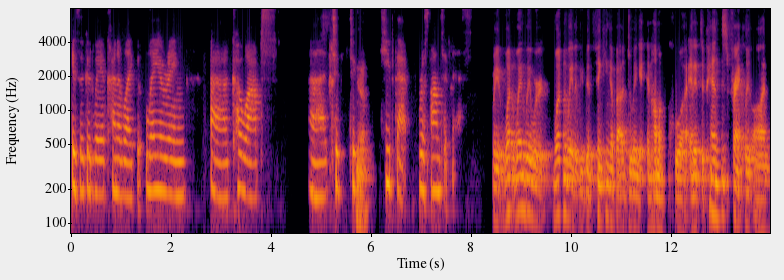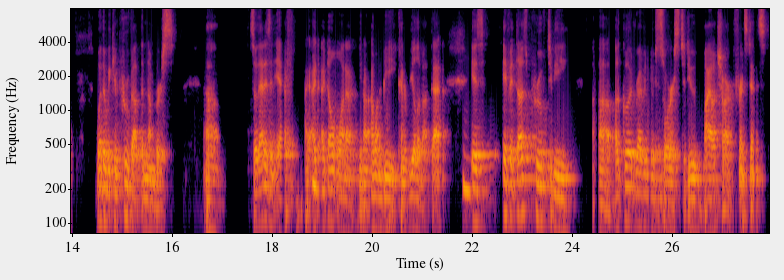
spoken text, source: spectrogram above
is a good way of kind of like layering uh, co-ops uh, to to yeah. keep that responsiveness I mean, one, one way we're one way that we've been thinking about doing it in Hamakua, and it depends, frankly, on whether we can prove out the numbers. Um, so that is an if. I, I, don't want to, you know, I want to be kind of real about that. Mm-hmm. Is if it does prove to be uh, a good revenue source to do biochar, for instance,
